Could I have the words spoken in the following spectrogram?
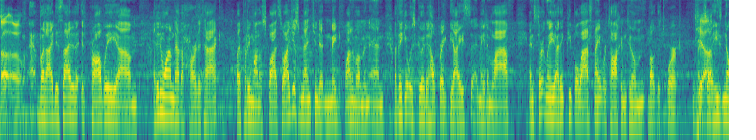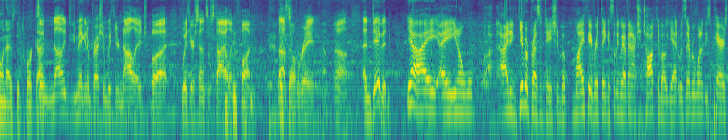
Just- Uh-oh. But I decided it's probably, um, I didn't want him to have a heart attack by putting him on the spot. So I just mentioned it and made fun of him. And, and I think it was good to help break the ice. It made him laugh. And certainly, I think people last night were talking to him about the twerk. And Yeah. So he's known as the twerk guy. So not only did you make an impression with your knowledge, but with your sense of style and fun. That's so. great. Yeah. Yeah. And David, Yeah, I, I you know, I didn't give a presentation, but my favorite thing is something we haven't actually talked about yet. Was every one of these pairs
